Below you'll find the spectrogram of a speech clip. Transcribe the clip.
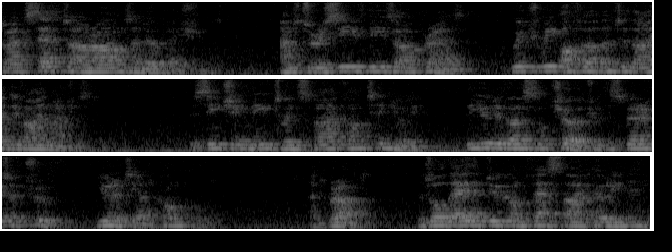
to accept our alms and oblations, and to receive these our prayers, which we offer unto thy divine majesty, beseeching thee to inspire continually the universal church with the spirit of truth, unity and concord, and grant that all they that do confess thy holy name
